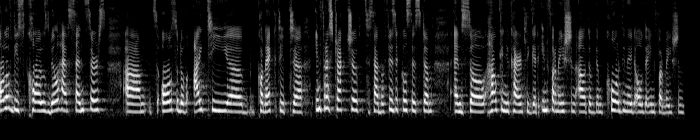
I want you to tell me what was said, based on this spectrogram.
all of these coils will have sensors. Um, it's all sort of IT uh, connected uh, infrastructure, cyber physical system. And so, how can you currently get information out of them, coordinate all the information,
